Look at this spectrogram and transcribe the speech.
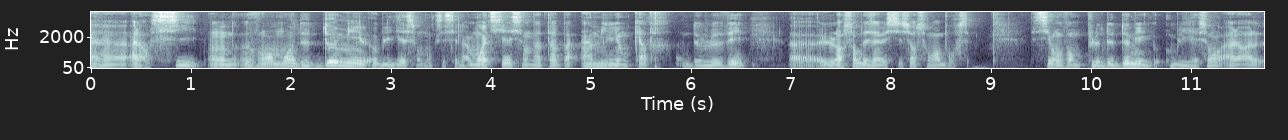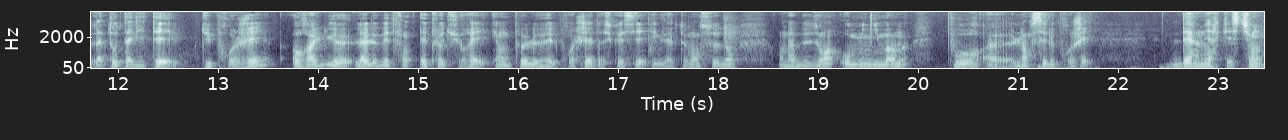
Euh, alors, si on vend moins de 2000 obligations, donc si c'est la moitié, si on n'atteint pas 1,4 million de levée, euh, l'ensemble des investisseurs sont remboursés. Si on vend plus de 2000 obligations, alors la totalité du projet aura lieu, la levée de fonds est clôturée et on peut lever le projet parce que c'est exactement ce dont on a besoin au minimum pour euh, lancer le projet. Dernière question,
